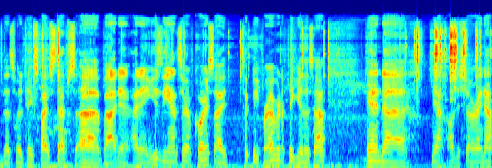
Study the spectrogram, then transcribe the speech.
that's what it takes, five steps. Uh, but I didn't, I didn't use the answer, of course. I took me forever to figure this out. And uh, yeah, I'll just show it right now.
